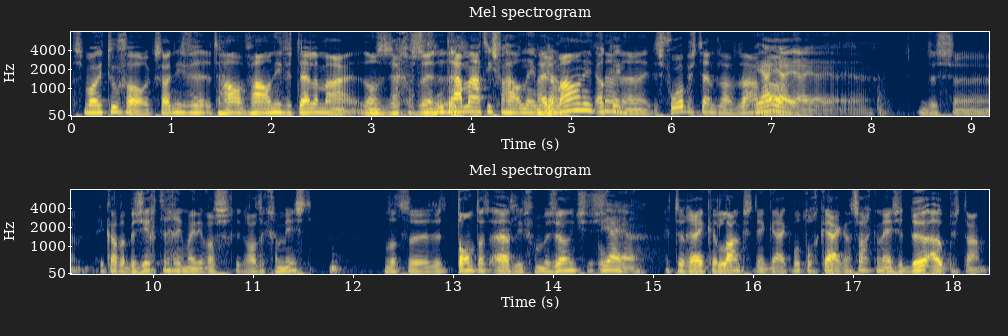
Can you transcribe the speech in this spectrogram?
is een mooi toeval. Ik zou het, niet, het verhaal, verhaal niet vertellen, maar dan zeggen Het ze... is een dramatisch verhaal, neem ik aan. Helemaal niet. Oké. Nee, nee, nee. Het is voorbestemd, we daar Ja, ja, ja, ja, ja. Dus ik had een bezichtiging, maar die was, had ik gemist. Omdat de tandarts uitliep van mijn zoontjes. Ja, ja. En toen ik langs. Denk, ja, ik wil toch kijken. Dan zag ik ineens de deur openstaan.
